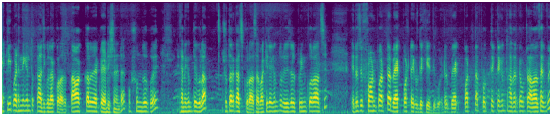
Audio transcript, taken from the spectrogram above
একই প্যাটার্নে কিন্তু কাজগুলো করা আছে। তাওয়াক কালার একটা এডিশন এটা, খুব সুন্দর করে। এখানে কিন্তু এগুলা সুতার কাজ করা আছে, বাকিটা কিন্তু ডিজিটাল প্রিন্ট করা আছে। এটা হচ্ছে ফ্রন্ট পার্টটা ব্যাক পার্টটা একটু দেখিয়ে দিব। এটার ব্যাক পার্টটা প্রত্যেকটা কিন্তু হাতার কাপড়টা আলাদা থাকবে।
